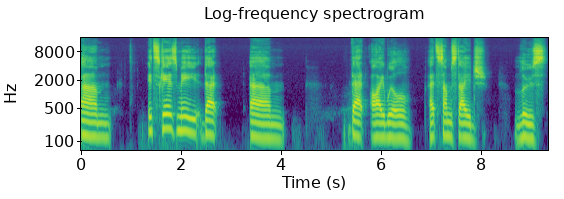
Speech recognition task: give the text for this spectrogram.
Um, it scares me that um, that I will at some stage lose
